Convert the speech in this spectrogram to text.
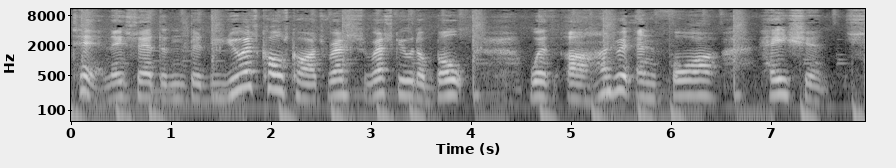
10. They said the, the, the U.S. Coast Guard res- rescued a boat with 104 Haitians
